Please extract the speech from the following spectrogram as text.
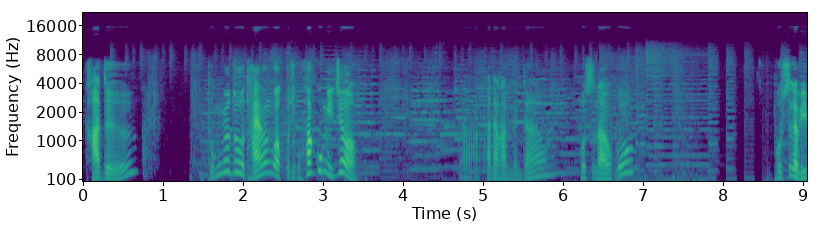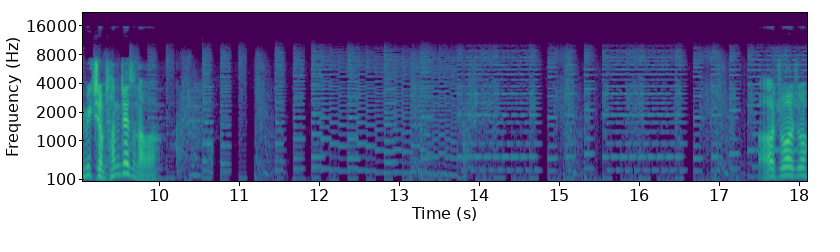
가드. 동료도 다양한 것 같고 지금 화공이죠? 자 받아갑니다. 보스 나오고. 보스가 미믹처럼 상자에서 나와. 아 좋아 좋아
